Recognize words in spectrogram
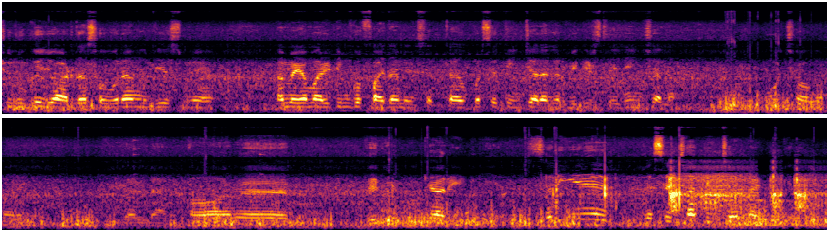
شروع کے جو آٹھ دس اوور ہیں مجھے اس میں ہمیں ہماری ٹیم کو فائدہ مل سکتا ہے۔ اوپر سے تین چار اگر وکٹس دے دیں ان شاء اللہ وہ اچھا ہوگا ہمارے لیے۔ اور وکٹ کو کیا ریٹ کی ہے سر یہ ویسے اچھا پکچر بیٹنگ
